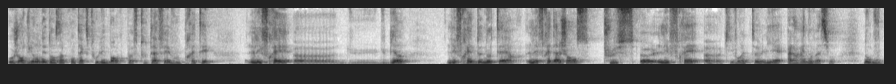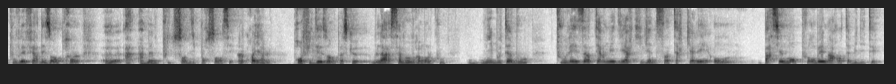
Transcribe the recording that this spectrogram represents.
aujourd'hui, on est dans un contexte où les banques peuvent tout à fait vous prêter les frais euh, du, bien, les frais de notaire, les frais d'agence, plus euh, les frais euh, qui vont être liés à la rénovation. Donc vous pouvez faire des emprunts à, à, même plus de 110%, c'est incroyable. Profitez-en parce que là, ça vaut vraiment le coup. Mis bout à bout, tous les intermédiaires qui viennent s'intercaler ont partiellement plombé ma rentabilité.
